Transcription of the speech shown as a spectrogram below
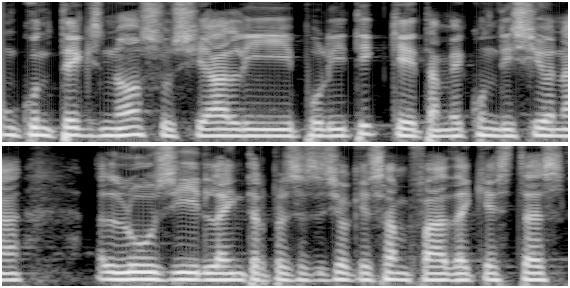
un context no, social i polític que també condiciona l'ús i la interpretació que se'n fa d'aquestes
